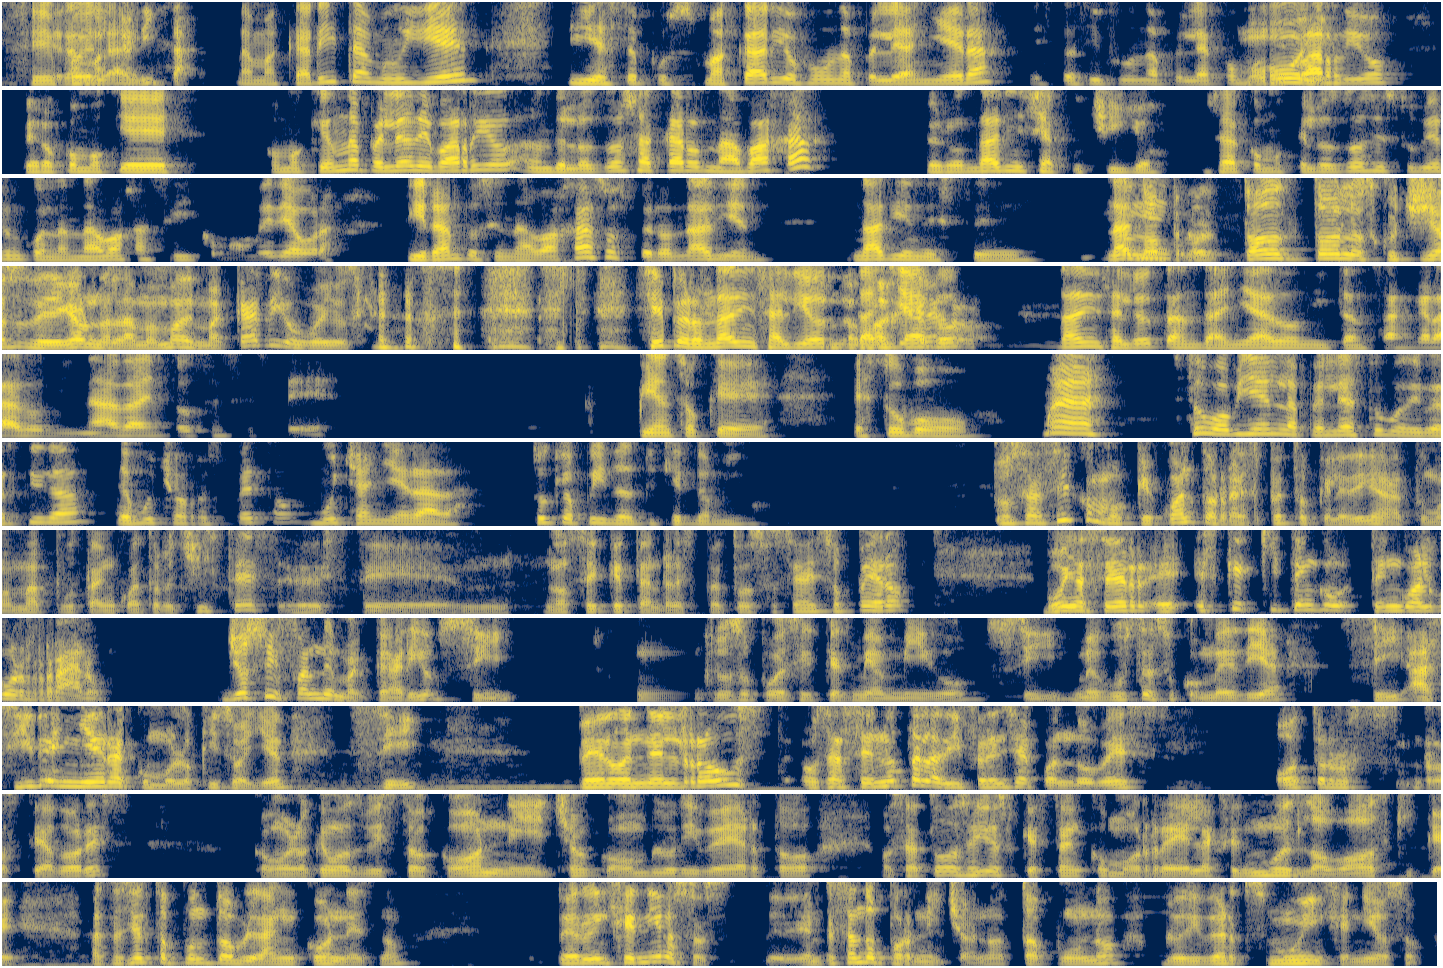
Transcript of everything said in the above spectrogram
Sí, Era fue la, Margarita. la Macarita, muy bien. Y este, pues Macario fue una pelea ñera, esta sí fue una pelea como de Muy. barrio, pero como que, como que una pelea de barrio donde los dos sacaron navaja, pero nadie se acuchilló. O sea, como que los dos estuvieron con la navaja así como media hora tirándose navajazos, pero nadie, nadie, este, No, nadie, no, pero todos, todos los cuchillazos le llegaron a la mamá de Macario, güey. O sea, sí, pero nadie salió dañado, nadie salió tan dañado, ni tan sangrado, ni nada. Entonces, este, pienso que estuvo, eh, estuvo bien, la pelea estuvo divertida, de mucho respeto, mucha ñerada. ¿Tú qué opinas, mi querido amigo? pues así como que cuánto respeto que le digan a tu mamá puta en cuatro chistes. Este, mm, no sé qué tan respetuoso sea eso, pero voy a hacer, eh, es que aquí tengo, tengo algo raro. Yo soy fan de Macario, sí. Incluso puedo decir que es mi amigo, sí. Me gusta su comedia, sí. Así de ñera como lo quiso ayer, sí. Pero en el roast, o sea, se nota la diferencia cuando ves otros rosteadores, como lo que hemos visto con Nicho, con Bluriberto, o sea, todos ellos que están como relax, el mismo Sloboski, que hasta cierto punto blancones, ¿no? Pero ingeniosos, eh, empezando por Nicho, ¿no? Top 1, Bluriberto es muy ingenioso.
